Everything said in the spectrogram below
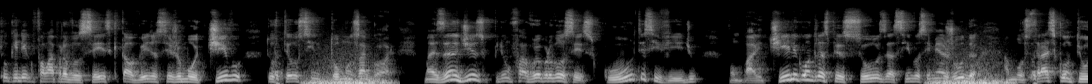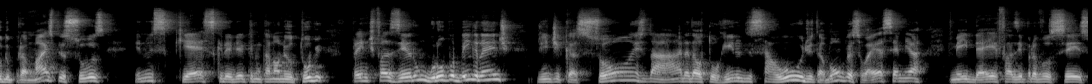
que eu queria falar para vocês que talvez já seja o motivo dos teus sintomas agora. Mas antes disso, pedir um favor para vocês, curta esse vídeo, compartilhe com outras pessoas, assim você me ajuda a mostrar esse conteúdo para mais pessoas e não esquece de inscrever aqui no canal no YouTube para a gente fazer um grupo bem grande de indicações da área da autorrino de saúde, tá bom, pessoal? Essa é a minha, minha ideia, fazer para vocês,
